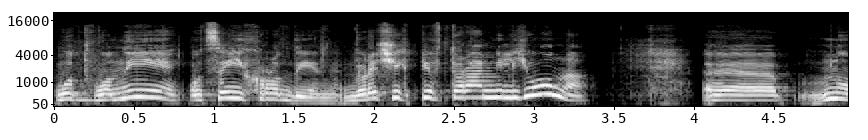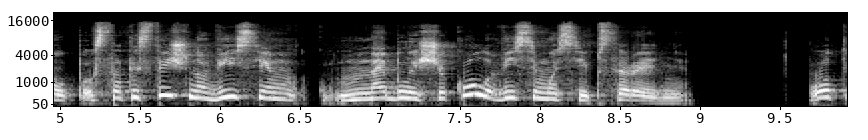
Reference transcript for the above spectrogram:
от вони, оце їх родини. До речі, їх півтора мільйона. Е, ну, статистично 8, найближче коло 8 осіб середнє. От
